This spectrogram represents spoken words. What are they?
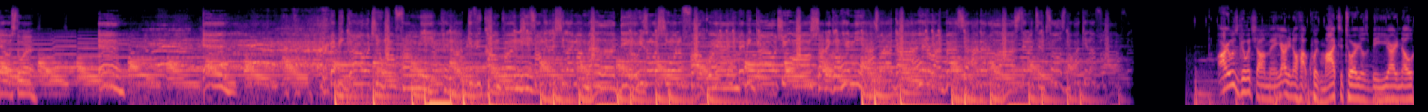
Yeah, what's the word? Alright, what's good with y'all, man? You already know how quick my tutorials be. You already know,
